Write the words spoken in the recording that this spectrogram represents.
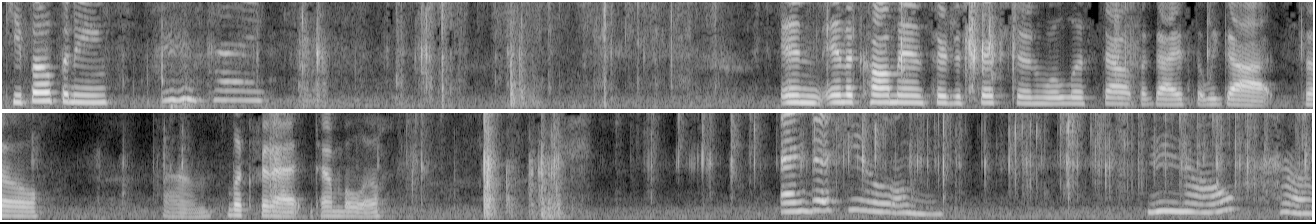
Keep opening. Okay. In in the comments or description, we'll list out the guys that we got. So um, look for that down below. And if you um, know, so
